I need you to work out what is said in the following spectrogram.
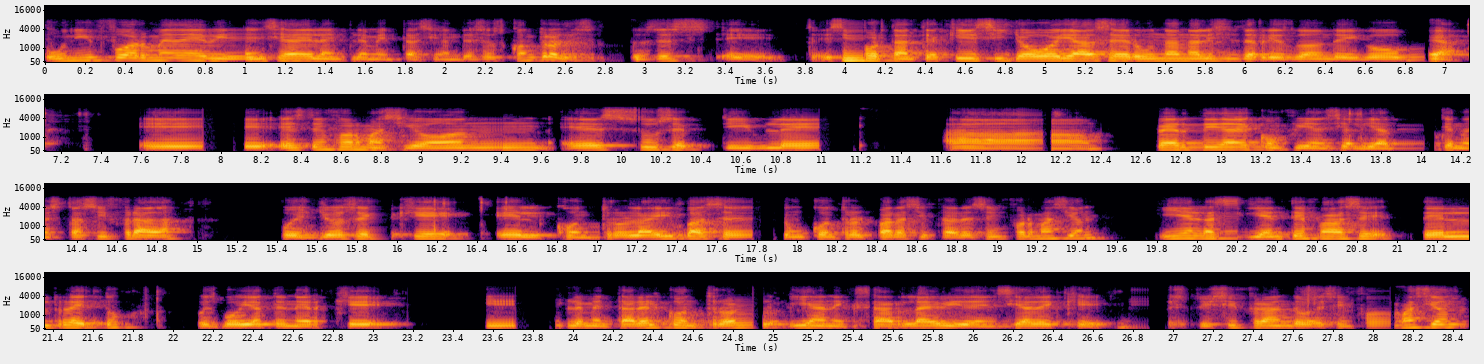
un informe de evidencia de la implementación de esos controles. Entonces, eh, es importante aquí, si yo voy a hacer un análisis de riesgo donde digo, vea, eh, esta información es susceptible a pérdida de confidencialidad que no está cifrada, pues yo sé que el control ahí va a ser un control para cifrar esa información y en la siguiente fase del reto, pues voy a tener que implementar el control y anexar la evidencia de que estoy cifrando esa información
